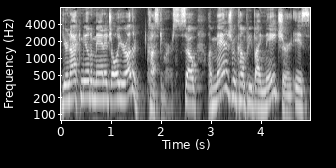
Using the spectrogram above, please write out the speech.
you're not going to be able to manage all your other customers. So, a management company by nature is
